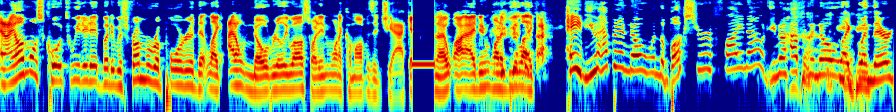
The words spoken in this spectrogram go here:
and I almost quote tweeted it, but it was from a reporter that like I don't know really well, so I didn't want to come off as a jackass, and I I didn't want to be like. hey, do you happen to know when the Bucs are flying out? You know, happen to know like when they're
